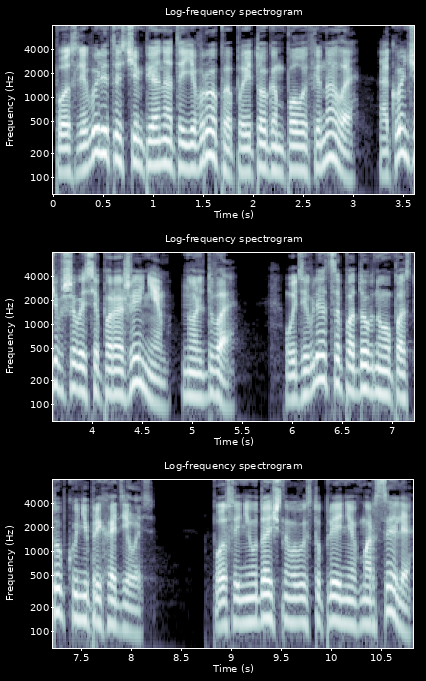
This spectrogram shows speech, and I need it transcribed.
После вылета с чемпионата Европы по итогам полуфинала, окончившегося поражением 0-2, удивляться подобному поступку не приходилось. После неудачного выступления в Марселе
